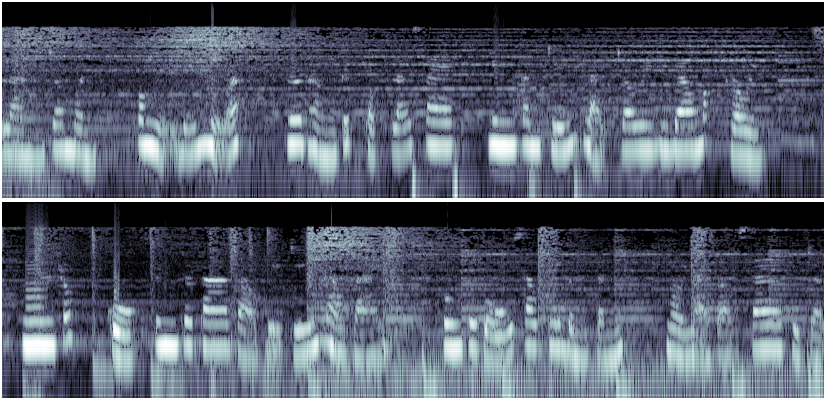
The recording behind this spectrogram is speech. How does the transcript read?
làm cho mình không nghĩ đến nữa. Lưu thần tiếp tục lái xe, Nhưng tâm trí lại trôi đi đâu mất rồi. Nguyên rốt cuộc xin cho ta vào vị trí nào vậy? Phương Tư Vũ sau khi bình tĩnh, Ngồi lại vào xe thì chợt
